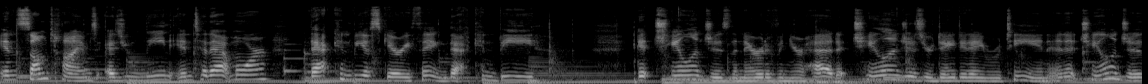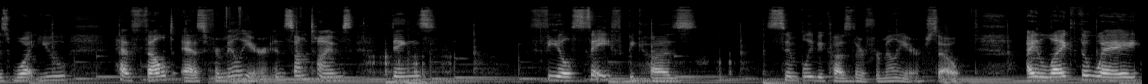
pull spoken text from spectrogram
And sometimes, as you lean into that more, that can be a scary thing. That can be it challenges the narrative in your head. It challenges your day to day routine and it challenges what you have felt as familiar. And sometimes things feel safe because simply because they're familiar. So I like the way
